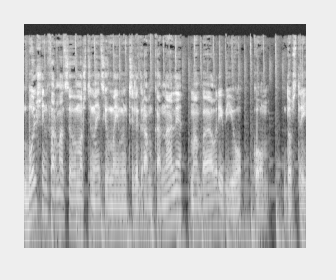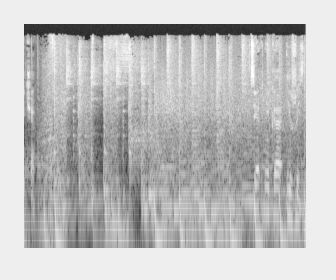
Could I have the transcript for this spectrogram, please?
Больше информации вы можете найти в моем телеграм-канале mobilereview.com. До встречи. Техника и жизнь.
